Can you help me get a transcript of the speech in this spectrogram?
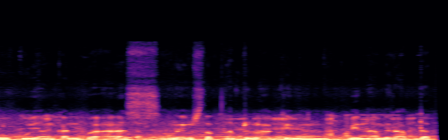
Buku yang akan dibahas oleh Ustadz Abdul Hakim bin Amir Abdad.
